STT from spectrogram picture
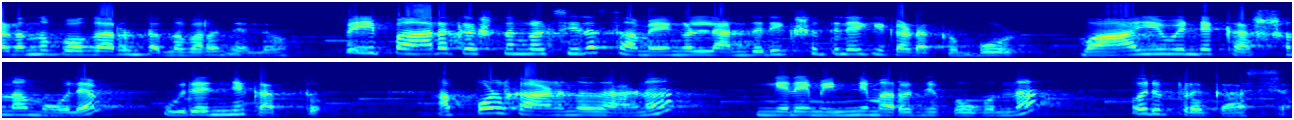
കടന്നു പോകാറുണ്ടെന്ന് പറഞ്ഞല്ലോ. അപ്പൊ ഈ പാറക്കഷ്ണങ്ങൾ ചില സമയങ്ങളിൽ അന്തരീക്ഷത്തിലേക്ക് കടക്കുമ്പോൾ വായുവിന്റെ കർഷണം മൂലം ഉരഞ്ഞു കത്തും. അപ്പോൾ കാണുന്നതാണ് ഇങ്ങനെ മിന്നിമറഞ്ഞു പോകുന്ന ഒരു പ്രകാശം.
